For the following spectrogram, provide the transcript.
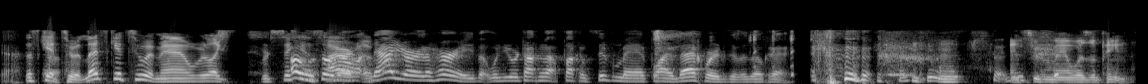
Yeah. Let's get to it. Let's get to it, man. We're like we're sick of Oh, and so tired now, of. now you're in a hurry, but when you were talking about fucking Superman flying backwards, it was okay. and Superman was a penis.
